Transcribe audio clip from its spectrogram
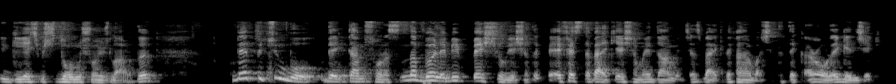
geçmişi dolmuş oyunculardı. Ve bütün bu denklem sonrasında böyle bir 5 yıl yaşadık ve Efes'te belki yaşamaya devam edeceğiz. Belki de Fenerbahçe'de tekrar oraya gelecek.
